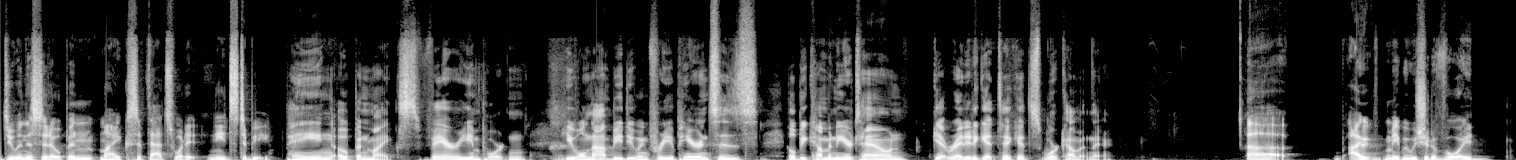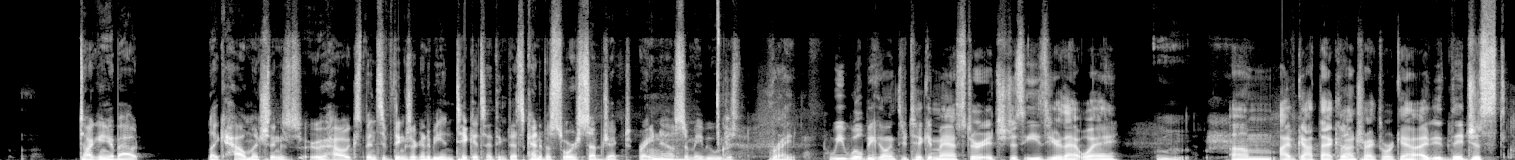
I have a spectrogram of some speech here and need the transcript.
doing this at open mics if that's what it needs to be Paying open mics very important. He will not be doing free appearances. He'll be coming to your town. Get ready to get tickets. We're coming there. Uh, i maybe we should avoid talking about like how much things or how expensive things are going to be in tickets i think that's kind of a sore subject right now so maybe we just Right. We will be going through Ticketmaster. It's just easier that way. Um, I've got that contract work out. I, they just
